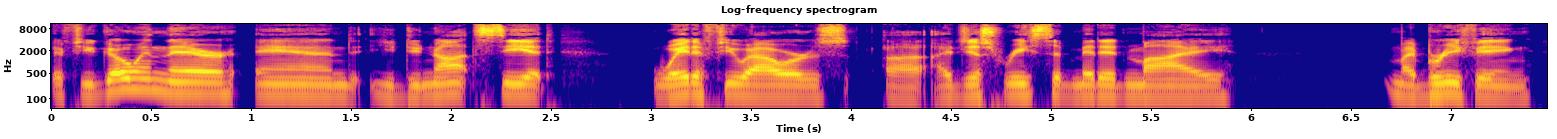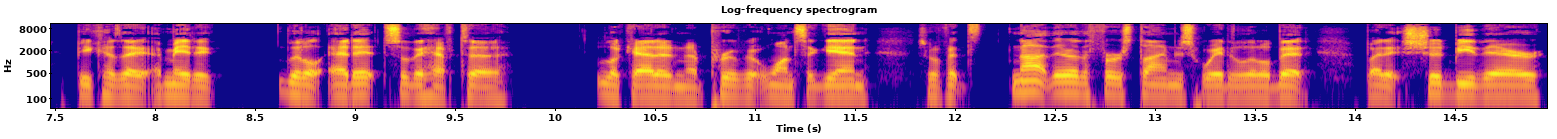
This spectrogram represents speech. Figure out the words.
if you go in there and you do not see it, wait a few hours. Uh, I just resubmitted my my briefing because I, I, made a little edit, so they have to look at it and approve it once again. So if it's not there the first time, just wait a little bit. But it should be there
